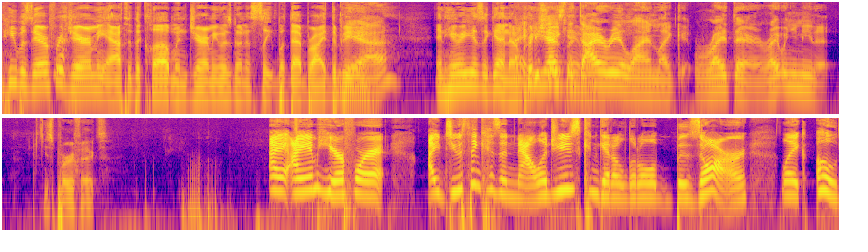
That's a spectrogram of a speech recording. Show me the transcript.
he was there for Jeremy after the club when Jeremy was going to sleep with that bride to be. Yeah. And here he is again. I'm Hey, pretty he sure has he the came in. diarrhea line like right there, right when you need it. He's perfect. I, I am here for it. I do think his analogies can get a little bizarre. Like, oh,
